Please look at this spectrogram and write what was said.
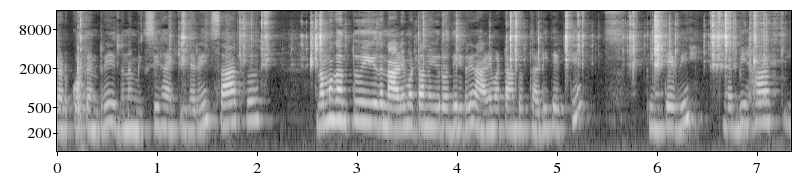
ಜಡ್ಕೋತೇನೆ ರೀ ಇದನ್ನು ಮಿಕ್ಸಿಗೆ ಹಾಕಿದ್ದೀರಿ. ರೀ ಸಾಕು. ನಮಗಂತೂ ಈಗ ನಾಳೆ ಮಟನೂ ಇರೋದಿಲ್ಲ ರೀ ನಾಳೆ ಮಟ ಅಂತೂ ತಡಿತೈತಿ ತಿಂತೇವಿ. ಡಬ್ಬಿ ಹಾಕಿ,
